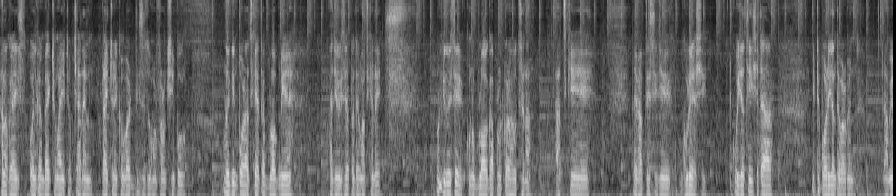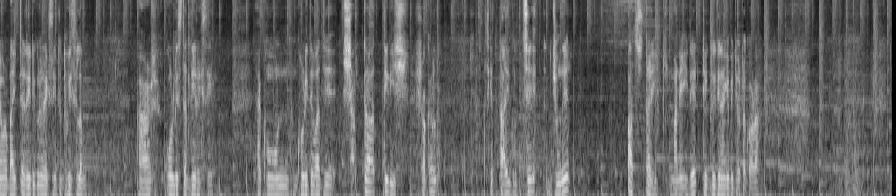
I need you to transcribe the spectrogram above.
Hello guys welcome back to my YouTube channel right recover this is Omar Faruk Shipu অনেকদিন পর আজকে একটা blog নিয়ে হাজির হয়েছে আপনাদের মাঝখানে। অনেকদিন হয়েছে কোনো ব্লগ আপলোড করা হচ্ছে না। আজকে তাই ভাবতেছি যে ঘুরে আসি। কই যাচ্ছি সেটা একটু পরে জানতে পারবেন। আমি আমার বাইকটা রেডি করে রাখছি, একটু ধুইছিলাম। আর কোল্ড স্টার দিয়ে রাখছি। এখন ঘড়িতে বাজে সাতটা তিরিশ সকাল। আজকে তারিখ হচ্ছে জুনের পাঁচ তারিখ মানে ঈদের ঠিক দুই দিন আগে ভিডিওটা করা।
